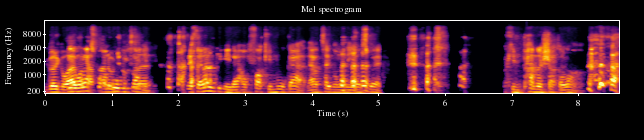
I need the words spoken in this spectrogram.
You've got to go, I well, want that I will be if they don't give me that, I'll fucking walk out. They'll take my money elsewhere. fucking pan chocolat.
